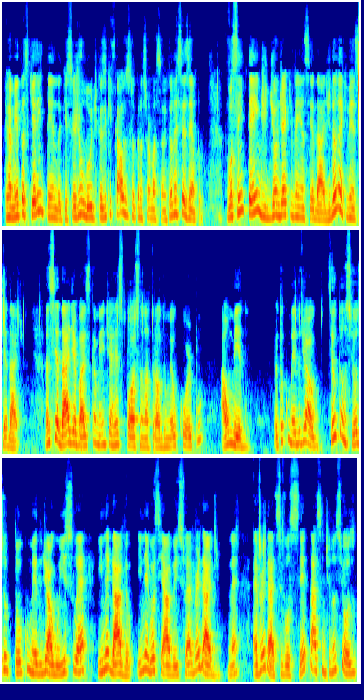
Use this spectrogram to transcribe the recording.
Ferramentas que ele entenda, que sejam lúdicas e que causem sua transformação. Então, nesse exemplo, você entende de onde é que vem a ansiedade. De onde é que vem a ansiedade? ansiedade é basicamente a resposta natural do meu corpo ao medo. Eu estou com medo de algo. Se eu estou ansioso, eu estou com medo de algo. Isso é inegável, inegociável. Isso é verdade, né? É verdade, se você está se sentindo ansioso,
